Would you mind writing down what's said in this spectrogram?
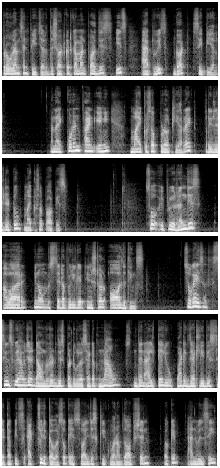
programs and feature. The shortcut command for this is appwiz.cpl and I couldn't find any Microsoft product here, right? Related to Microsoft Office. So if we run this, our you know setup will get installed all the things. So guys, since we have just downloaded this particular setup now, then I'll tell you what exactly this setup is actually covers. Okay, so I'll just click one of the option, okay, and we'll see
